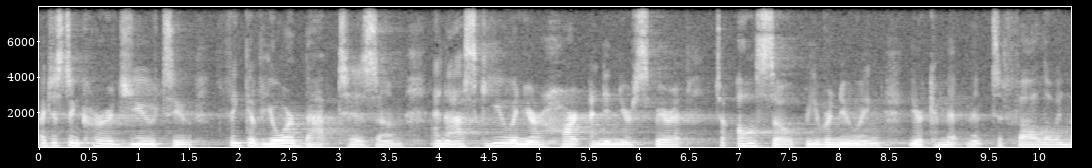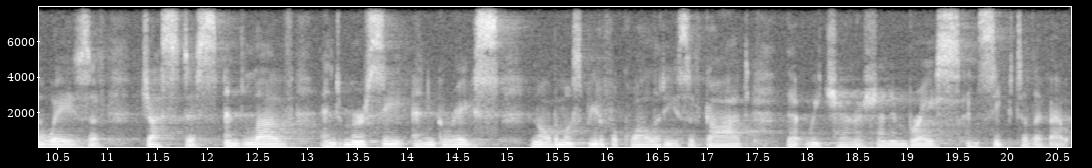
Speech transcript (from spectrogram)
I just encourage you to think of your baptism and ask you in your heart and in your spirit to also be renewing your commitment to follow in the ways of justice and love and mercy and grace and all the most beautiful qualities of God that we cherish and embrace and seek to live out.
